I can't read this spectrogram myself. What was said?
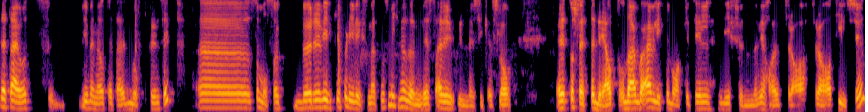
er et vi mener at dette er et godt prinsipp, uh, som også bør virke for de virksomhetene som ikke nødvendigvis er under sikkerhetslov. Rett og slett er det at, og Der er vi litt tilbake til de funnene vi har fra, fra tilsyn,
